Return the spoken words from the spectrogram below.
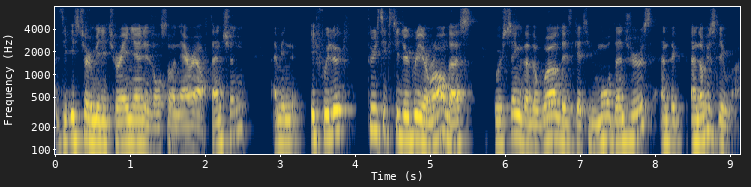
The Eastern Mediterranean is also an area of tension. I mean, if we look 360 degree around us, we're seeing that the world is getting more dangerous. And, the, and obviously, I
